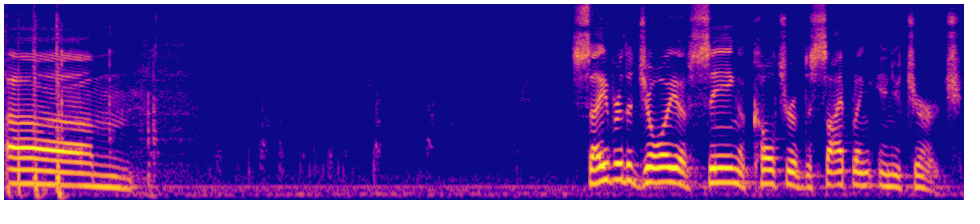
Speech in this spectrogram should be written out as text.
Um, Savor the joy of seeing a culture of discipling in your church.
